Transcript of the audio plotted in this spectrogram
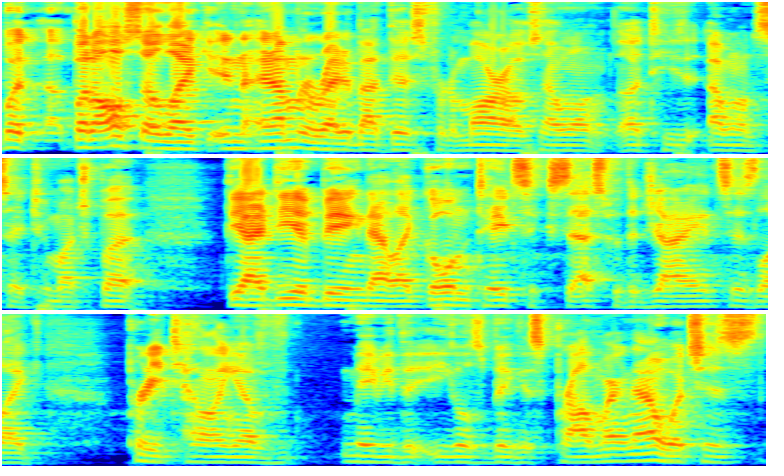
But but also like, and, and I'm gonna write about this for tomorrow, so I won't uh, tease, I won't say too much. But the idea being that like Golden Tate's success with the Giants is like pretty telling of maybe the Eagles' biggest problem right now, which is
